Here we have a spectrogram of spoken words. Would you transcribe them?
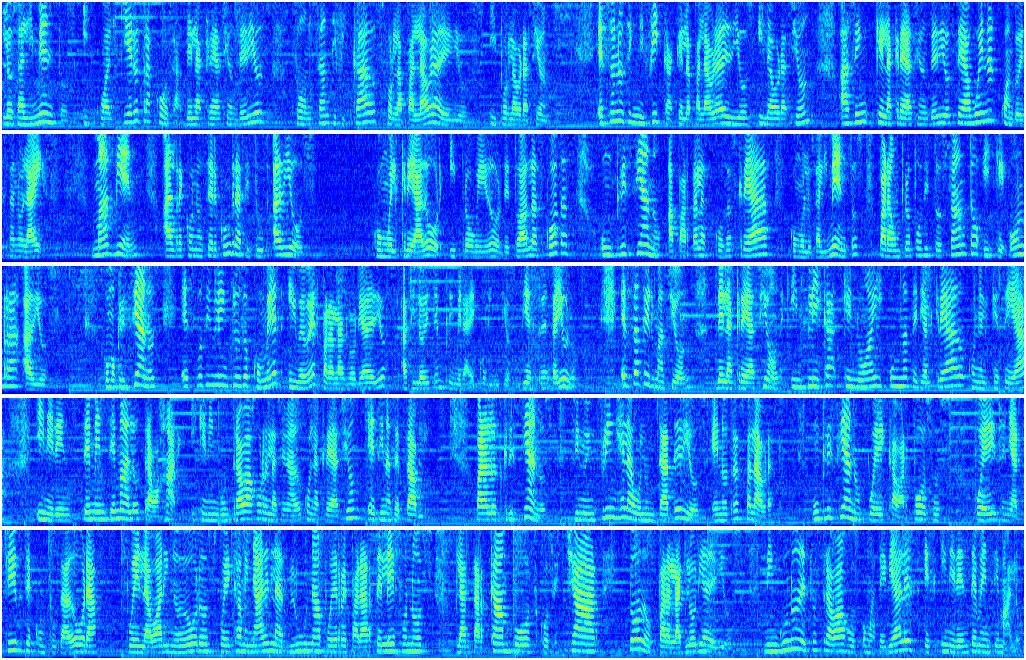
Los alimentos y cualquier otra cosa de la creación de Dios son santificados por la palabra de Dios y por la oración. Esto no significa que la palabra de Dios y la oración hacen que la creación de Dios sea buena cuando ésta no la es. Más bien, al reconocer con gratitud a Dios como el creador y proveedor de todas las cosas, un cristiano aparta las cosas creadas como los alimentos para un propósito santo y que honra a Dios. Como cristianos es posible incluso comer y beber para la gloria de Dios, así lo dice en 1 Corintios 10:31. Esta afirmación de la creación implica que no hay un material creado con el que sea inherentemente malo trabajar y que ningún trabajo relacionado con la creación es inaceptable. Para los cristianos, si no infringe la voluntad de Dios, en otras palabras, un cristiano puede cavar pozos, puede diseñar chips de computadora, puede lavar inodoros, puede caminar en la luna, puede reparar teléfonos, plantar campos, cosechar, todo para la gloria de Dios. Ninguno de esos trabajos o materiales es inherentemente malo.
